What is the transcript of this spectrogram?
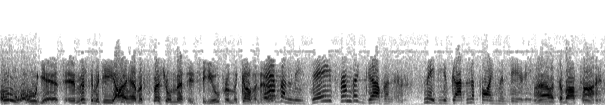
Oh, oh, yes. Uh, Mr. McGee, I have a special message to you from the governor. Heavenly days from the governor. Maybe you've got an appointment, dearie. Well, it's about time.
